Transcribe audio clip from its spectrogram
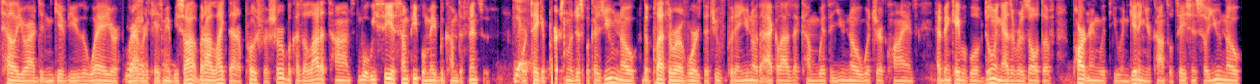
tell you or I didn't give you the way or whatever right. the case may be. So, I, but I like that approach for sure because a lot of times what we see is some people may become defensive yeah. or take it personal just because you know the plethora of work that you've put in, you know the accolades that come with it, you know what your clients have been capable of doing as a result of partnering with you and getting your consultations. So you know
